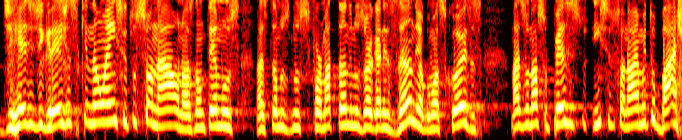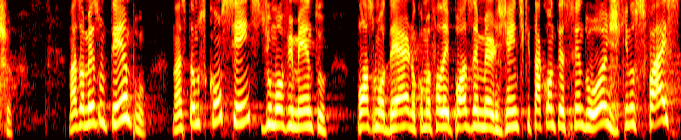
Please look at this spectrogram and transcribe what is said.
de rede de igrejas que não é institucional. Nós não temos. Nós estamos nos formatando e nos organizando em algumas coisas, mas o nosso peso institucional é muito baixo. Mas ao mesmo tempo, nós estamos conscientes de um movimento pós-moderno, como eu falei, pós-emergente, que está acontecendo hoje, que nos faz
